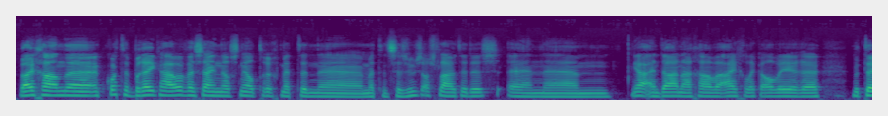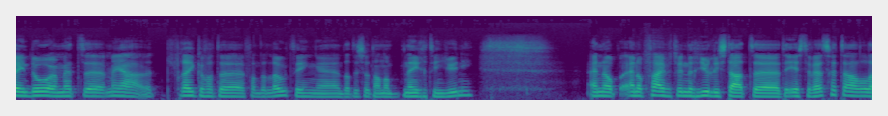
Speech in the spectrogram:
Wij gaan eh, een korte break houden. Wij zijn al snel terug met een, eh, met een seizoensafsluiter dus. En, ehm, ja, en daarna gaan we eigenlijk alweer eh meteen door met, maar ja, het bespreken van de, van de loting. dat is er dan op 19 juni. En op, en op 25 juli staat de eerste wedstrijd al,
